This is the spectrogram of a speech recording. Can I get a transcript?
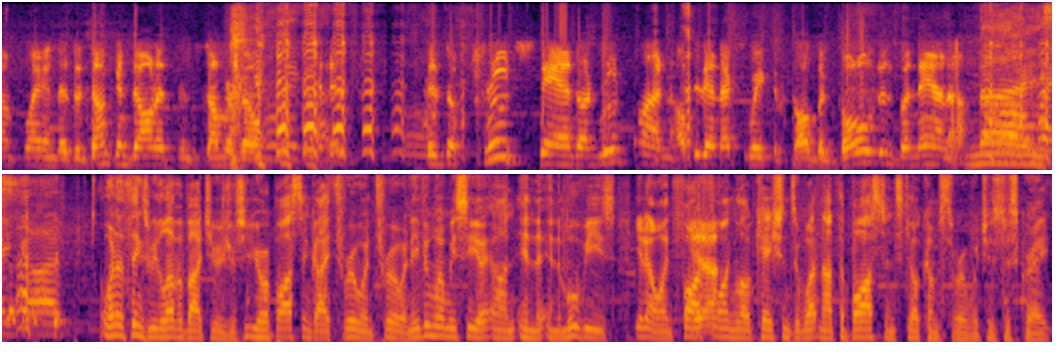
I'm playing. There's a Dunkin' Donuts in Somerville. And there's, there's a fruit stand on Route One. I'll be there next week. It's called the Golden Banana. Oh, nice. God. One of the things we love about you is you're, you're a Boston guy through and through, and even when we see you on in the in the movies, you know, in far flung locations and whatnot, the Boston still comes through, which is just great.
